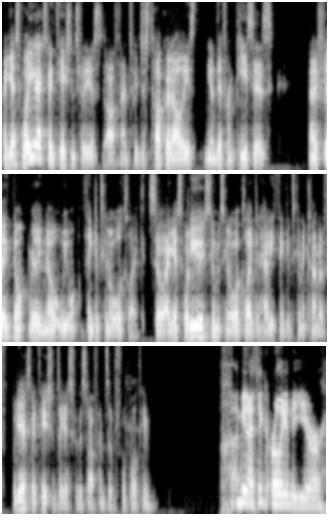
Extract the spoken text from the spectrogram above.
I guess what are your expectations for this offense? We just talk about all these you know different pieces, and I feel like don't really know what we think it's going to look like. So I guess what do you assume it's going to look like, and how do you think it's going to kind of what are your expectations? I guess for this offensive football team. I mean, I think early in the year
